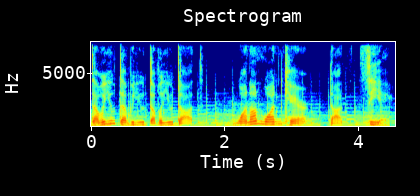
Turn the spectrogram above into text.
www.oneononecare.ca.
